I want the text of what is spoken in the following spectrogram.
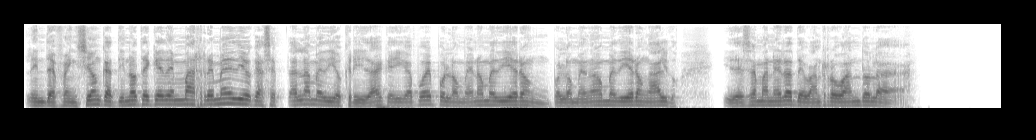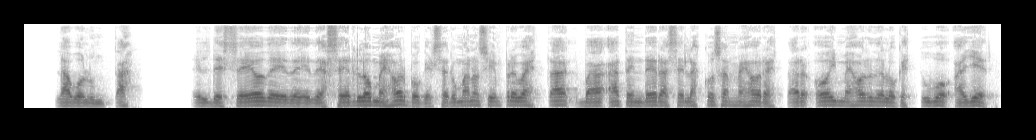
La indefensión, que a ti no te quede más remedio que aceptar la mediocridad, que diga, pues por lo menos me dieron, por lo menos me dieron algo. Y de esa manera te van robando la, la voluntad, el deseo de, de, de hacerlo mejor, porque el ser humano siempre va a estar, va a a hacer las cosas mejor, a estar hoy mejor de lo que estuvo ayer.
